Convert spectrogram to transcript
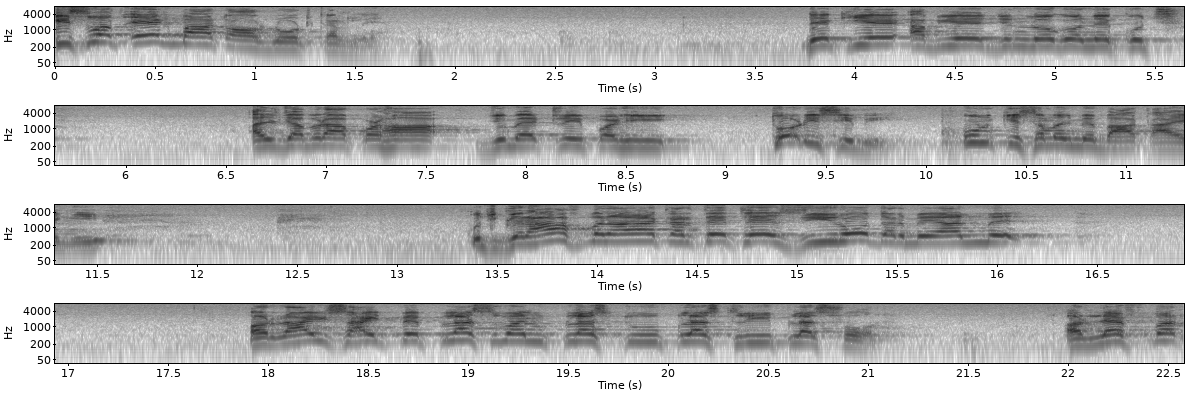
اس وقت ایک بات اور نوٹ کر لیں۔ دیکھیے، اب یہ جن لوگوں نے کچھ الجبرا پڑھا، جیومیٹری پڑھی، تھوڑی سی بھی، ان کی سمجھ میں بات آئے گی۔ کچھ گراف بنایا کرتے تھے زیرو درمیان میں اور رائٹ سائڈ پہ plus one, plus two, plus three, plus four. اور لیفٹ پر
